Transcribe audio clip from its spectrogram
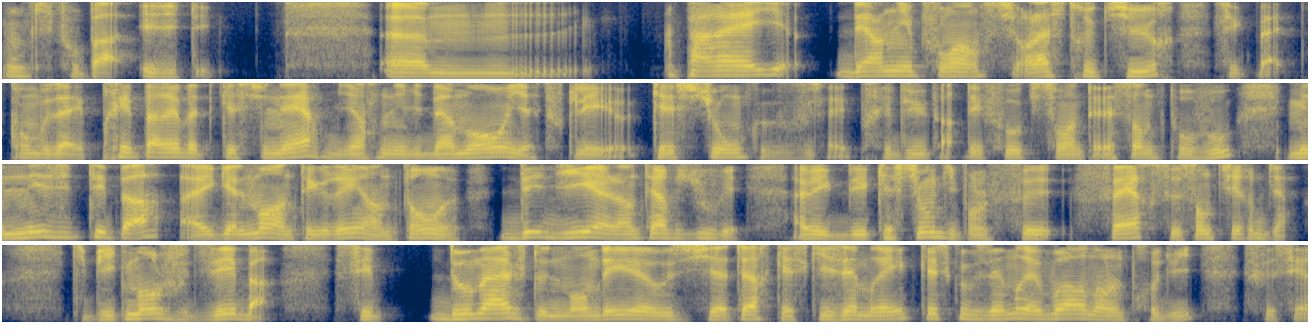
Donc, il faut pas hésiter. Pareil, dernier point sur la structure, c'est que bah, quand vous allez préparer votre questionnaire, bien évidemment, il y a toutes les euh, questions que vous avez prévues par défaut qui sont intéressantes pour vous, mais n'hésitez pas à également intégrer un temps euh, dédié à l'interviewer, avec des questions qui vont le faire se sentir bien. Typiquement, je vous disais, bah, c'est dommage de demander aux utilisateurs qu'est-ce qu'ils aimeraient, qu'est-ce que vous aimeriez voir dans le produit, parce que c'est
